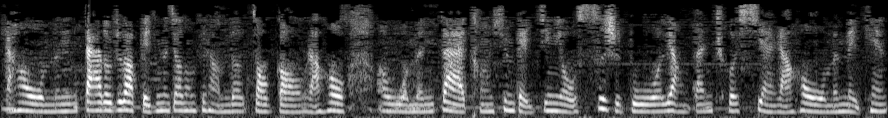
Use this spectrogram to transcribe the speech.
然后我们大家都知道，北京的交通非常的糟糕。然后呃，我们在腾讯北京有四十多辆班车线，然后我们每天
